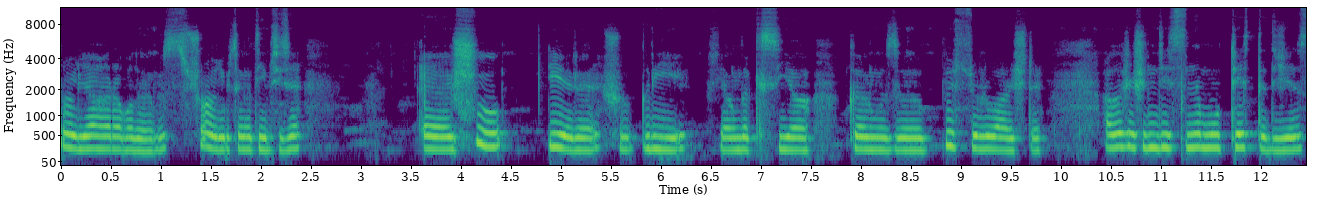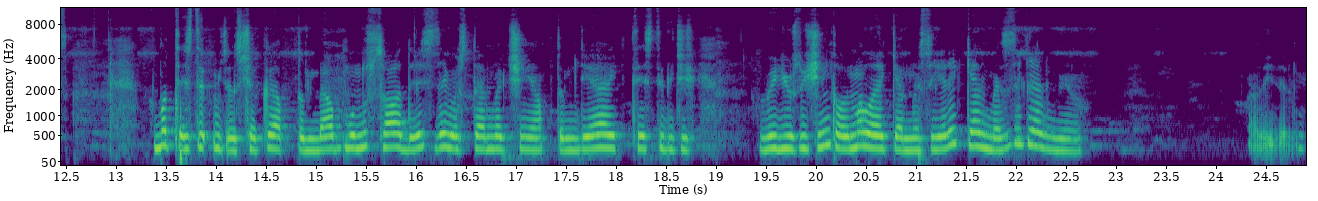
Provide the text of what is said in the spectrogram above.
Şöyle arabalarımız. Şöyle bir tanıtayım size. Ee, şu diğeri şu gri yanındaki siyah kırmızı bir sürü var işte. Arkadaşlar şimdi sizinle bunu test edeceğiz. Ama test etmeyeceğiz. Şaka yaptım. Ben bunu sadece size göstermek için yaptım. Diğer test edici videosu için kanalıma like gelmesi gerek. Gelmezse gelmiyor. Hadi gidelim.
